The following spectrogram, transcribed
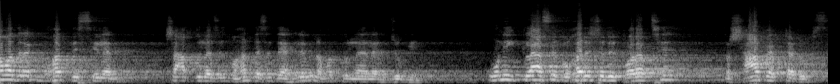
আমাদের এক মহাদ্দিস ছিলেন, শাহ আব্দুল আজিজ মহাদ্দিসে দেখলেন রহমতুল্লাহ আলের যুগে। উনি ক্লাসে বোখারি শরীফ পড়াচ্ছে, তো সাপ একটা ঢুকছে।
